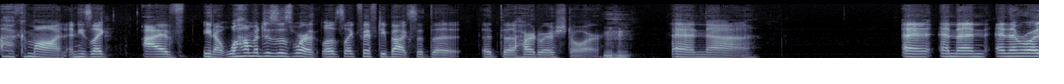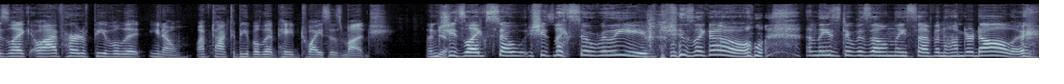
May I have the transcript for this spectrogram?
oh, come on, and he's like, I've, you know, well, how much is this worth? Well, it's like fifty bucks at the at the hardware store, Mhm. and uh, and and then and then Roy's like, oh, I've heard of people that, you know, I've talked to people that paid twice as much. And Yeah. she's like so she's like so relieved. She's like, "Oh, at least it was only $700."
